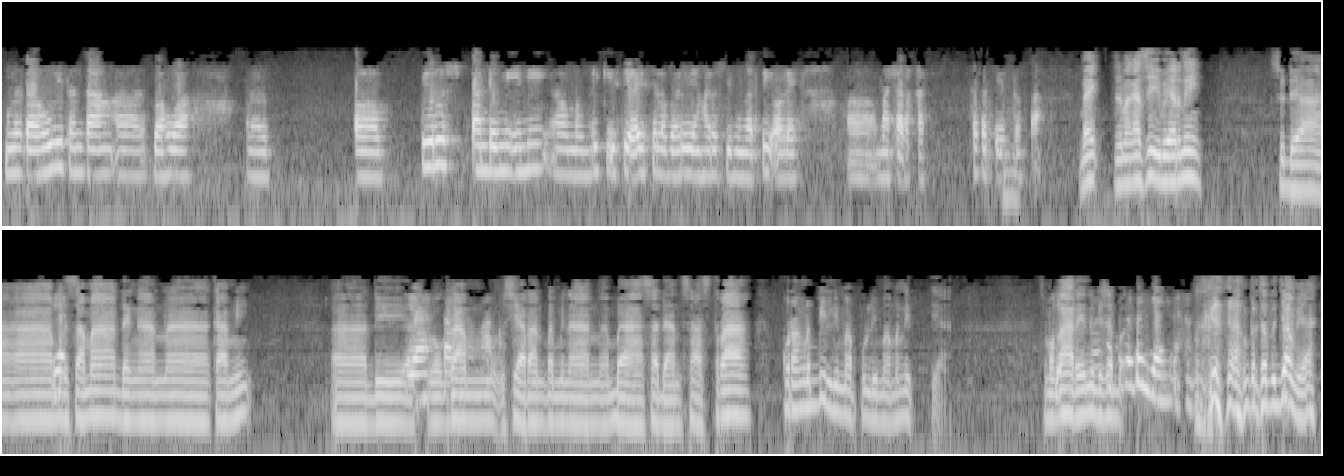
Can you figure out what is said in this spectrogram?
mengetahui tentang uh, bahwa uh, uh, virus pandemi ini uh, memiliki istilah-istilah baru yang harus dimengerti oleh uh, masyarakat. Seperti itu, Pak. Baik, terima kasih Ibu Erni sudah uh, Ya. bersama dengan uh, kami uh, di Ya, program sama-sama. siaran pembinaan bahasa dan sastra kurang lebih 55 menit ya. Semoga hari ini bisa Satu satu jam. hampir satu jam ya.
